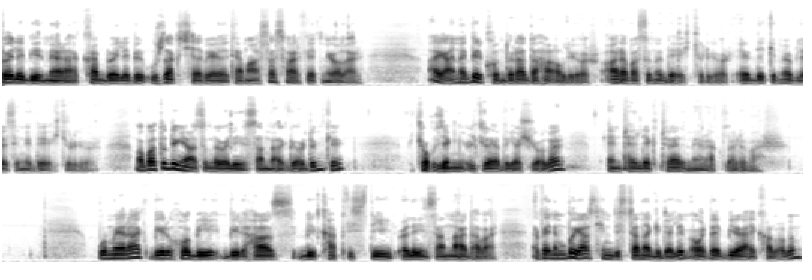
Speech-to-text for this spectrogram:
böyle bir meraka, böyle bir uzak çevreyle temasa sarf etmiyorlar. Ayağına bir kundura daha alıyor, arabasını değiştiriyor, evdeki möblesini değiştiriyor. Ama Batı dünyasında öyle insanlar gördüm ki, çok zengin ülkelerde yaşıyorlar, entelektüel merakları var. Bu merak bir hobi, bir haz, bir kapris değil. Öyle insanlar da var. Efendim bu yaz Hindistan'a gidelim, orada bir ay kalalım,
